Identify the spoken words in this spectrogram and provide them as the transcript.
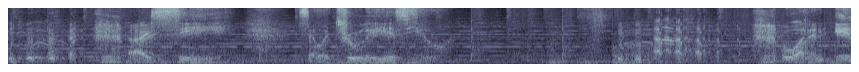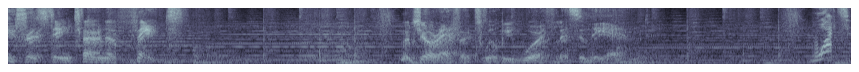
I see. So it truly is you. What an interesting turn of fate. But your efforts will be worthless in the end. What?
